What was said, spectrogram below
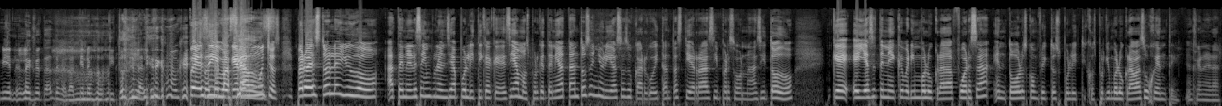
Bien, el etcétera de verdad tiene puntitos en la lista como que Pues sí, porque eran muchos. Pero esto le ayudó a tener esa influencia política que decíamos, porque tenía tantos señorías a su cargo y tantas tierras y personas y todo, que ella se tenía que ver involucrada a fuerza en todos los conflictos políticos, porque involucraba a su gente en general.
